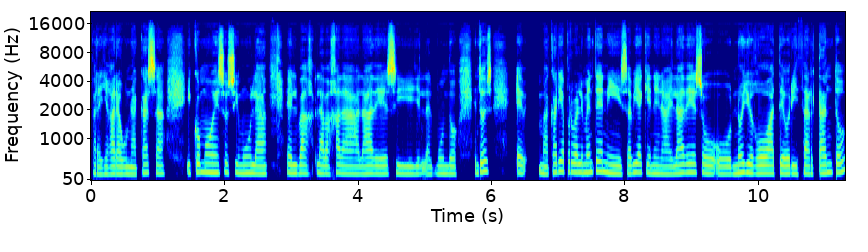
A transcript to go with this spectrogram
para llegar a una casa y cómo eso simula la bajada al Hades y el, mundo. Entonces, eh, Macaria probablemente ni sabía quién era el Hades o, o no llegó a teorizar tanto,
